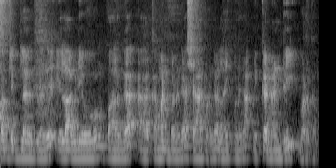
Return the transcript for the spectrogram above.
சப்ஜெக்டில் இருக்கிறது எல்லா வீடியோவும் பாருங்கள் கமெண்ட் பண்ணுங்கள் ஷேர் பண்ணுங்கள் லைக் பண்ணுங்கள் மிக்க நன்றி வணக்கம்.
